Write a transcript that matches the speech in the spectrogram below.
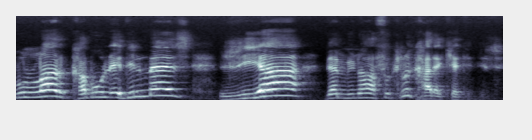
bunlar kabul edilmez riya ve münafıklık hareketidir.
